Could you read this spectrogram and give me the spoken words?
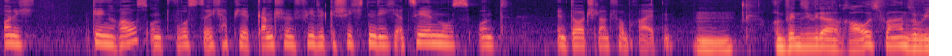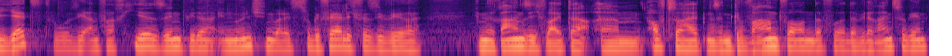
Und ich ging raus und wusste, ich habe hier ganz schön viele Geschichten, die ich erzählen muss und in Deutschland verbreiten. Mhm. Und wenn Sie wieder raus waren, so wie jetzt, wo Sie einfach hier sind, wieder in München, weil es zu gefährlich für Sie wäre, im Iran sich weiter ähm, aufzuhalten, sind gewarnt worden davor, da wieder reinzugehen.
